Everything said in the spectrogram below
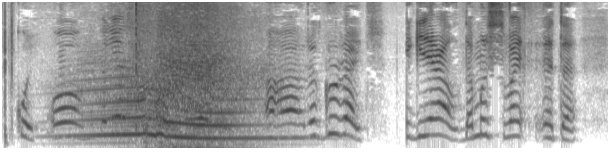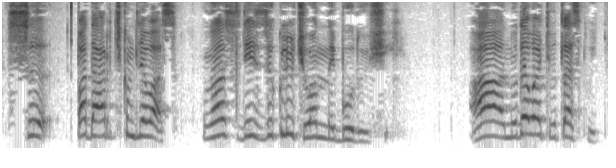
Какой? О, наконец-то. Ага, разгружайтесь. И, Генерал, да мы с ва- это с подарочком для вас. У нас здесь заключенный будущий. А, ну давайте вытаскивайте.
